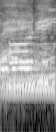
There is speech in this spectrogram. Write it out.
Baby.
